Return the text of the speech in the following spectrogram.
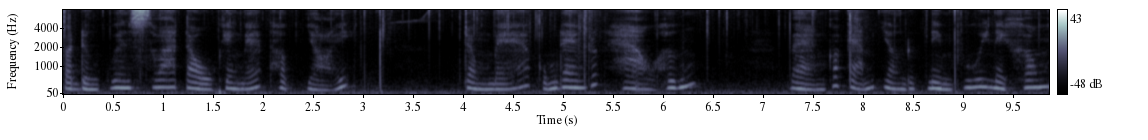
và đừng quên xoa đầu khen bé thật giỏi. Chồng bé cũng đang rất hào hứng. Bạn có cảm nhận được niềm vui này không?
